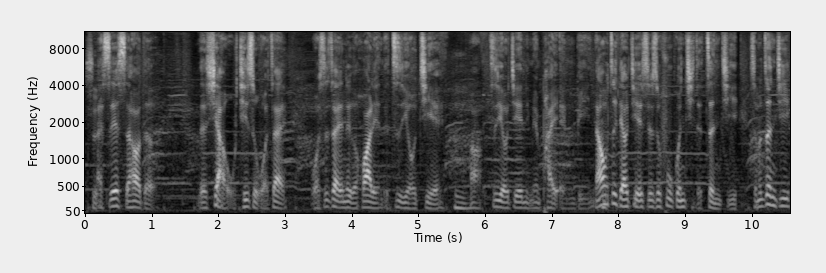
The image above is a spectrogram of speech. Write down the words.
是。十月十号的的下午，其实我在，我是在那个花莲的自由街，嗯。啊，自由街里面拍 MV，然后这条街就是傅昆萁的政绩，什么政绩？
